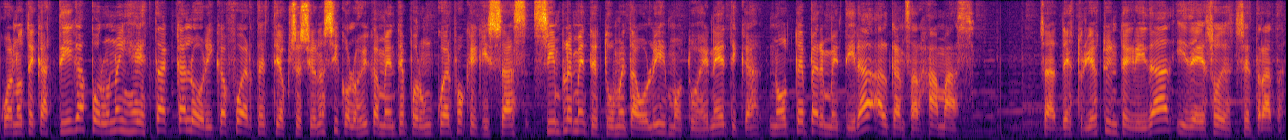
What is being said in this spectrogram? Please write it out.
Cuando te castigas por una ingesta calórica fuerte, te obsesionas psicológicamente por un cuerpo que quizás simplemente tu metabolismo, tu genética, no te permitirá alcanzar jamás. O sea, destruyes tu integridad y de eso se trata.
